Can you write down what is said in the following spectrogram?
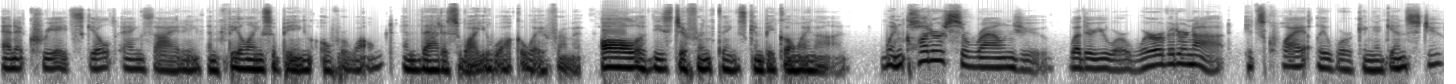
And it creates guilt, anxiety, and feelings of being overwhelmed. And that is why you walk away from it. All of these different things can be going on. When clutter surrounds you, whether you are aware of it or not, it's quietly working against you.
